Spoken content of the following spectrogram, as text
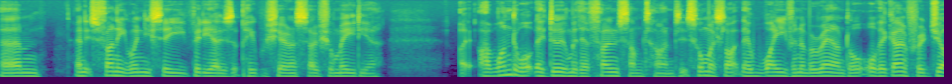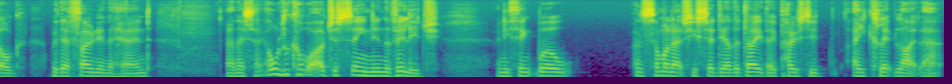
Um, and it's funny when you see videos that people share on social media. I, I wonder what they're doing with their phone sometimes. It's almost like they're waving them around or, or they're going for a jog with their phone in their hand and they say, Oh, look at what I've just seen in the village. And you think, Well, as someone actually said the other day, they posted a clip like that.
